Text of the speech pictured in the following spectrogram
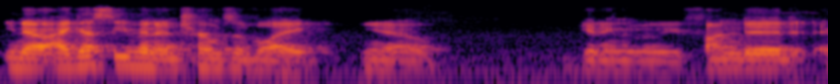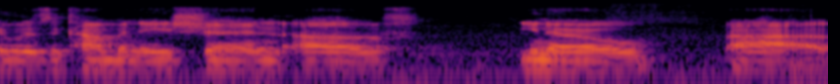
you know i guess even in terms of like you know getting the movie funded it was a combination of you know uh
